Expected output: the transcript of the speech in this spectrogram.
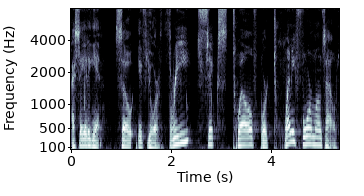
I say it again. So if you're 3, 6, 12, or 24 months out,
